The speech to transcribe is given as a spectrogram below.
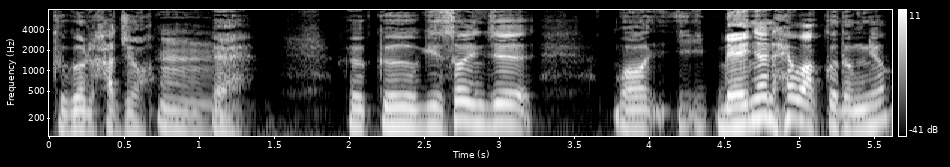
그걸 하죠. 음. 예. 그 거기서 이제 뭐 매년 해왔거든요.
